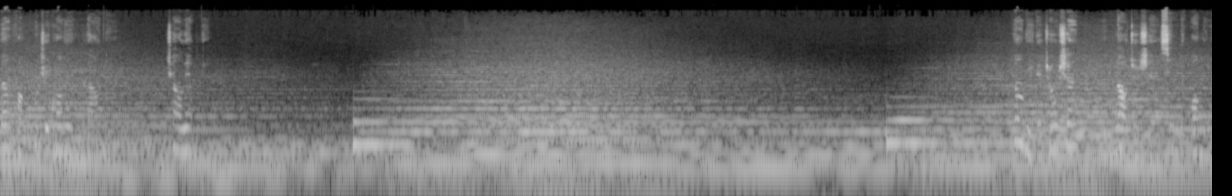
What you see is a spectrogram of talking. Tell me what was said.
让恍惚之光引导你，照亮你。让你的周身萦绕着神性的光晕。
